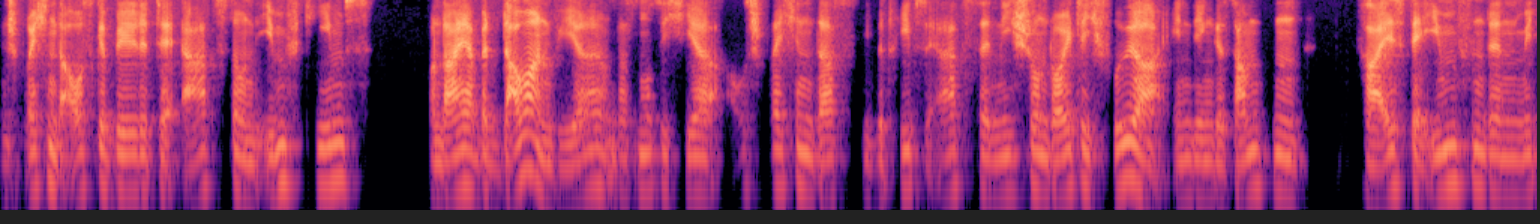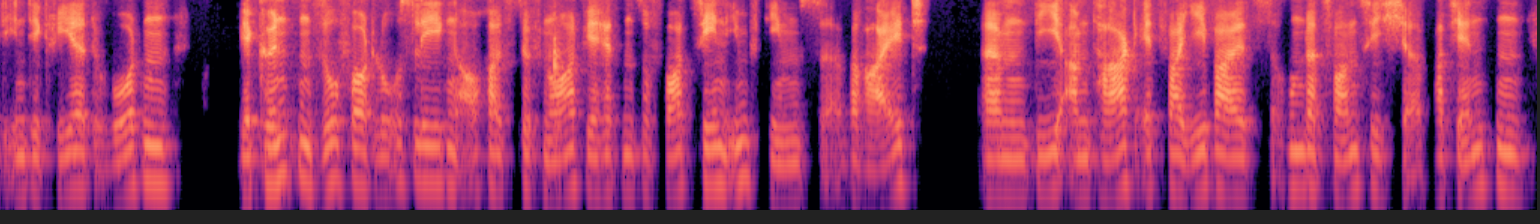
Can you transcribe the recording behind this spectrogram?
entsprechend ausgebildete Ärzte und Impfteams, von daher bedauern wir, und das muss ich hier aussprechen, dass die Betriebsärzte nicht schon deutlich früher in den gesamten Kreis der Impfenden mit integriert wurden. Wir könnten sofort loslegen, auch als TÜV Nord. Wir hätten sofort zehn Impfteams äh, bereit, die am Tag etwa jeweils 120 äh, Patienten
